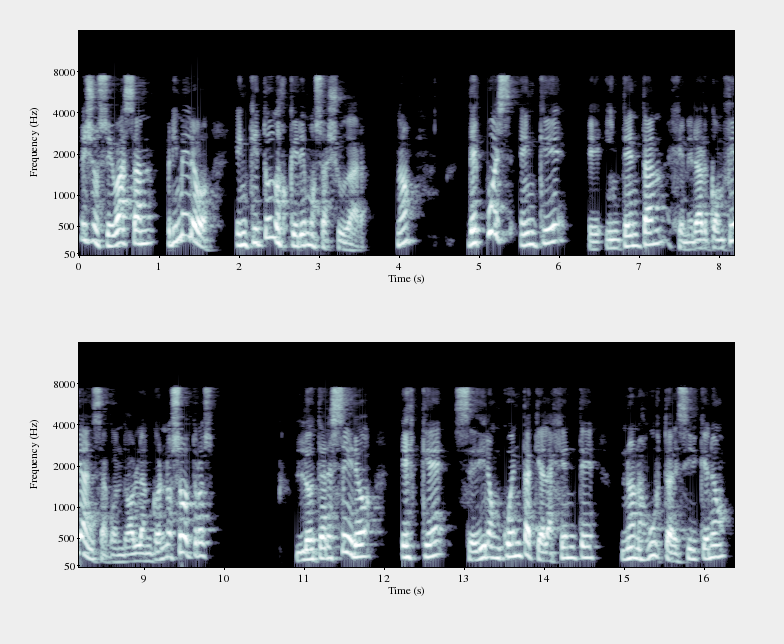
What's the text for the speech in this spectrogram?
Ellos se basan primero en que todos queremos ayudar, ¿no? Después en que eh, intentan generar confianza cuando hablan con nosotros. Lo tercero es que se dieron cuenta que a la gente no nos gusta decir que no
